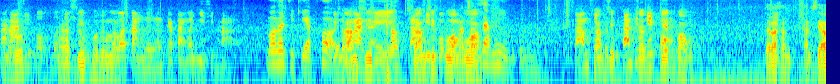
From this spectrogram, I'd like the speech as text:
ถ้าหาสิบบ่บ่ห้าสิบบ่ถึงเพหรอกราะว่าตังค์หนึงมันกระตังละยี่สิบห้า บ่มันสิเกียบพ่ออยู่อยู่ประมาณสามสิบไอ้เอาสามสิบกว่าเอาซ้ำนี่ สามสิบสามสิบสามสิบสามเจ็สิดบกเจ็ดล่กองล่อง แต่ว่าขันขันเซล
